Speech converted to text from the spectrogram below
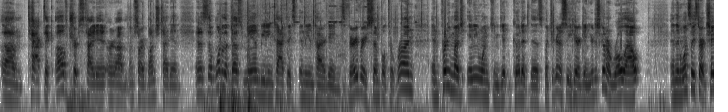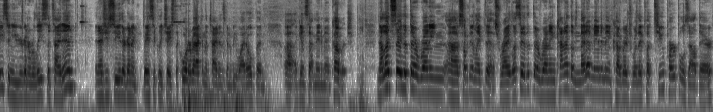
um, tactic of trips tight end, or um, I'm sorry, bunch tight end, and it's the, one of the best man-beating tactics in the entire game. It's very, very simple to run, and pretty much anyone can get good at this. But you're going to see here again, you're just going to roll out And then once they start chasing you, you're going to release the tight end. And as you see, they're going to basically chase the quarterback, and the tight end's going to be wide open uh, against that man-to-man coverage. Now, let's say that they're running uh, something like this, right? Let's say that they're running kind of the meta man-to-man coverage where they put two purples out there.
